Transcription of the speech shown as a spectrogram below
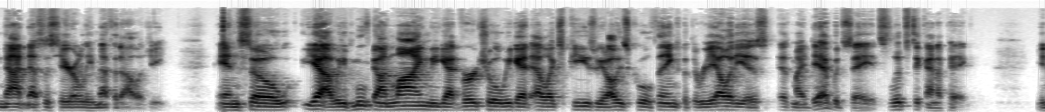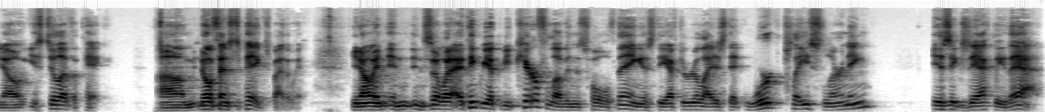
not necessarily methodology. And so, yeah, we've moved online, we got virtual, we got LXPs, we got all these cool things. But the reality is, as my dad would say, it's lipstick on a pig. You know, you still have a pig. Um, no offense to pigs, by the way. You know, and, and, and so I think we have to be careful of in this whole thing is they have to realize that workplace learning is exactly that.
